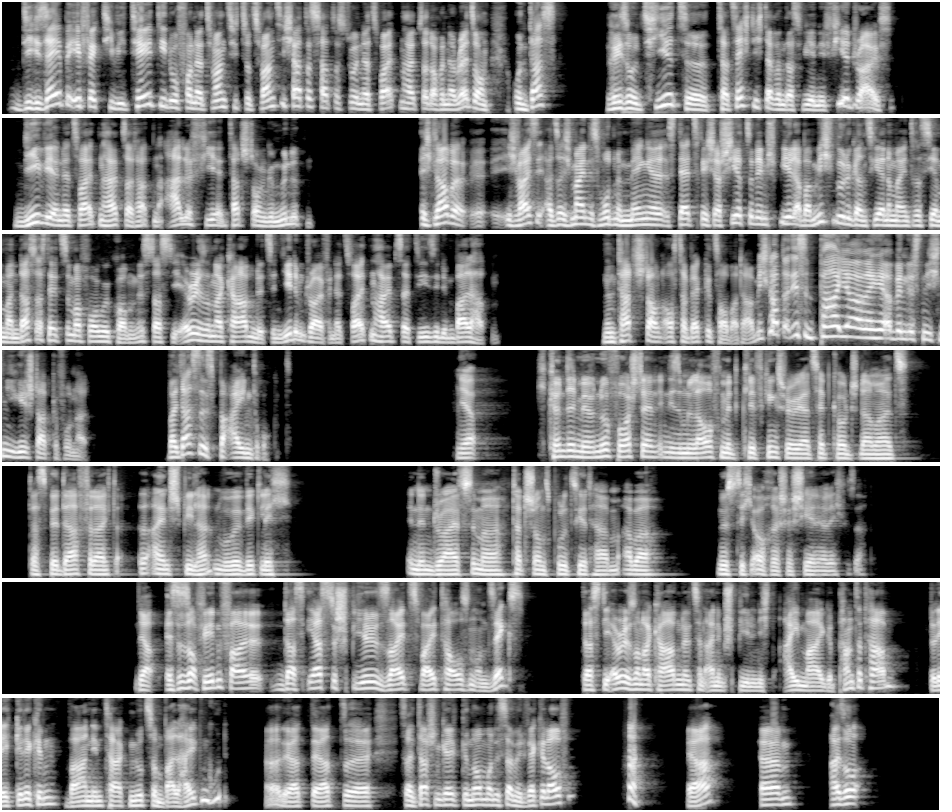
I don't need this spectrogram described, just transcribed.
dieselbe Effektivität, die du von der 20 zu 20 hattest, hattest du in der zweiten Halbzeit auch in der Red Zone. Und das resultierte tatsächlich darin, dass wir in den vier Drives die wir in der zweiten Halbzeit hatten, alle vier in Touchdown gemündeten. Ich glaube, äh, ich weiß, also ich meine, es wurden eine Menge Stats recherchiert zu dem Spiel, aber mich würde ganz gerne mal interessieren, wann das das letzte Mal vorgekommen ist, dass die Arizona Cardinals in jedem Drive in der zweiten Halbzeit, die sie den Ball hatten, einen Touchdown aus der Blatt gezaubert haben. Ich glaube, das ist ein paar Jahre her, wenn es nicht nie stattgefunden hat. Weil das ist beeindruckend. Ja. Ich könnte mir nur vorstellen, in diesem Lauf mit Cliff Kingsbury als Head Coach damals, dass wir da vielleicht ein Spiel hatten, wo wir wirklich in den Drives immer Touchdowns produziert haben, aber müsste ich auch recherchieren, ehrlich gesagt. Ja, es ist auf jeden Fall das erste Spiel seit 2006, dass die Arizona Cardinals in einem Spiel nicht einmal gepuntet haben. Blake Gillikin war an dem Tag nur zum Ball halten gut. Ja, der hat, der hat äh, sein Taschengeld genommen und ist damit weggelaufen. Ha, ja, ähm, also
